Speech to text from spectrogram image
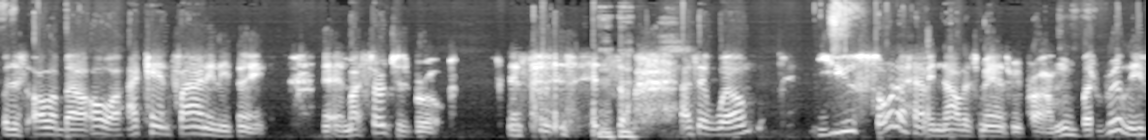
but it's all about oh I can't find anything, and my search is broke. And so, and so mm-hmm. I said, well, you sort of have a knowledge management problem, but really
